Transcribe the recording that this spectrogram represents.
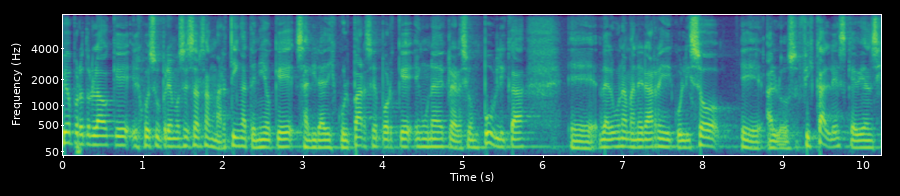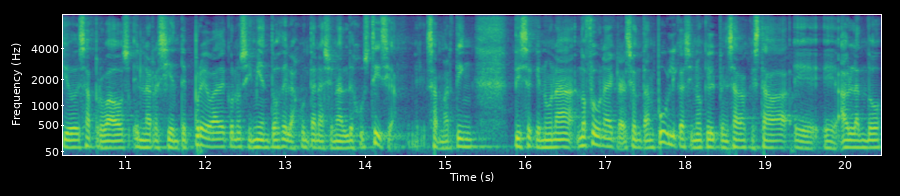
Veo por otro lado que el juez supremo César San Martín ha tenido que salir a disculparse porque en una declaración pública eh, de alguna manera ridiculizó eh, a los fiscales que habían sido desaprobados en la reciente prueba de conocimientos de la Junta Nacional de Justicia. Eh, San Martín dice que no, fue una declaración tan pública, sino que él pensaba que estaba hablando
